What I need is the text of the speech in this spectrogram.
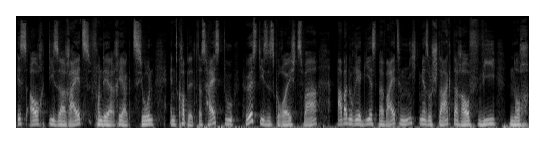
ist auch dieser Reiz von der Reaktion entkoppelt. Das heißt, du hörst dieses Geräusch zwar, aber du reagierst bei weitem nicht mehr so stark darauf wie noch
